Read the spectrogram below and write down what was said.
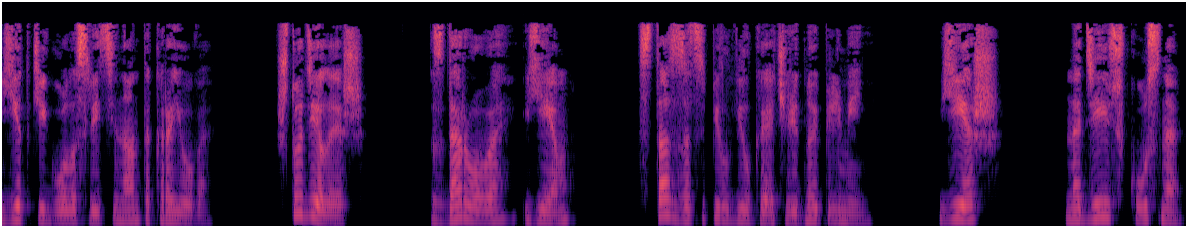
Едкий голос лейтенанта Краева. «Что делаешь?» «Здорово, ем». Стас зацепил вилкой очередной пельмень. «Ешь. Надеюсь, вкусно,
